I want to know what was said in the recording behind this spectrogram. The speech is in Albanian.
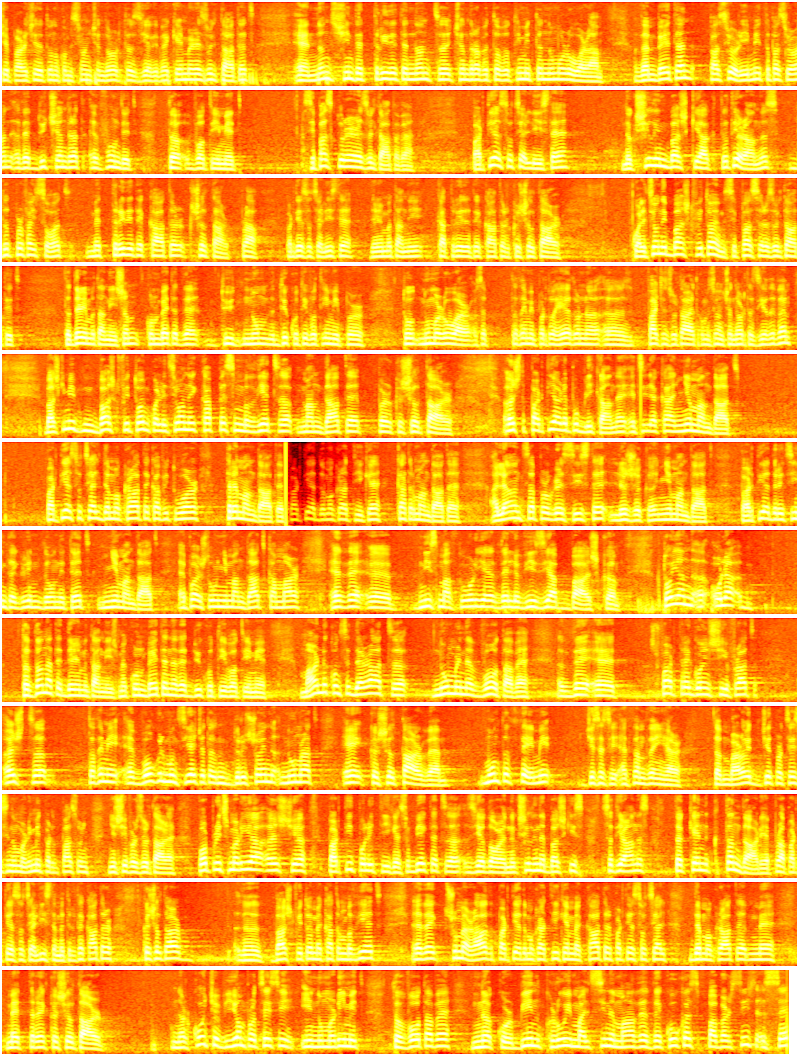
që paraqitet këtu në Komisionin Qendror të Zgjedhjeve kemi rezultatet e nëntëqind e tridhjetë e nëntë qendrave të votimit të numëruara dhe mbeten pasqyrimi të pasqyrohen edhe dy qendrat e fundit të votimit. Sipas këtyre rezultateve, Partia Socialiste në Këshillin Bashkiak të Tiranës do të përfaqësohet me tridhjetë e katër këshilltarë. Pra, Partia Socialiste deri më tani ka tridhjetë e katër këshilltarë. Koalicioni Bashkë Fitojmë, sipas rezultatit të derimëtanishëm, kur mbetet dhe dy num, dy kuti votimi për t'u numëruar ose të themi për t'u hedhur në faqen zyrtare të Komisionit Qendror të Zgjedhjeve. Bashkimi Bashkë Fitojmë Koalicioni ka 15 mandate për këshilltar. Është Partia Republikane e cila ka një mandat. Partia Social Demokrate ka fituar 3 mandate, Partia Demokratike 4 mandate, Aleanca Progresiste LZHK 1 mandat, Partia Drejtësi Integrim dhe Unitet 1 mandat. E po ashtu një mandat ka marrë edhe Nisma Thurje dhe Lëvizja Bashkë. Këto janë, Ola, të dhënat e derimëtanishme, kur mbeten edhe dy kuti votimi. Marrë në konsideratë numrin e votave dhe çfarë tregojnë shifrat, është, të themi, e vogël mundësia që të ndryshojnë numrat e këshilltarëve. Mund të themi, gjithsesi, e them edhe një herë, të mbarojë gjithë procesi i numërimit për të pasur një shifër zyrtare. Por pritshmëria është që partitë politike, subjektet zgjedhore në Këshillin e Bashkisë së Tiranës të kenë këtë ndarje, pra Partia Socialiste me tridhjetë e katër këshilltarë, Bashkë Fitojmë katërmbëdhjetë, edhe kështu me radhë, Partia Demokratike me katër, Partia Social Demokrate me tre këshilltarë. Ndërkohë që vijon procesi i numërimit të votave në Kurbin, Krujë, Malësinë e Madhe dhe Kukës, pavarësisht se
